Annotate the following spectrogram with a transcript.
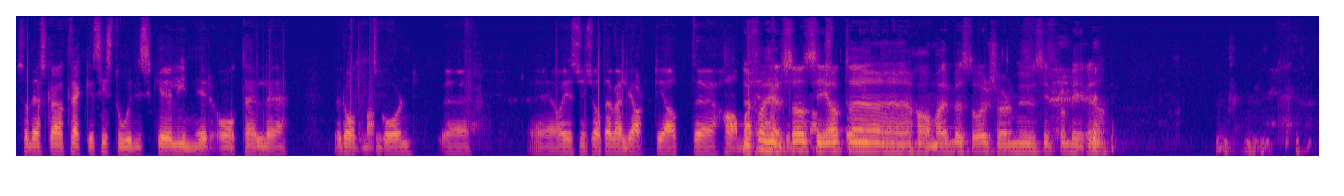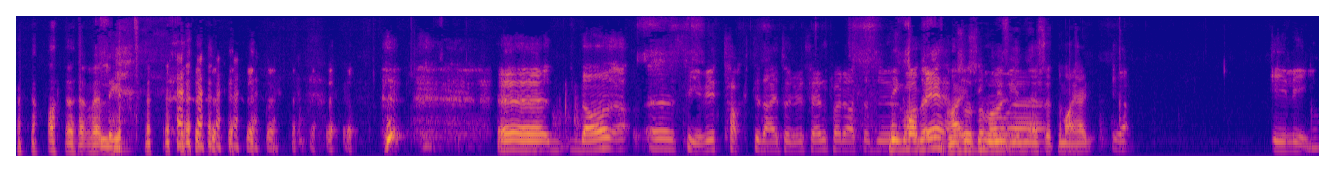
Så det skal trekkes historiske linjer og til eh, rådmannsgården. Eh, og jeg syns det er veldig artig at Hamar Du får helse og si at uh, Hamar består, sjøl om hun sitter på Biri, da. ja, det er veldig gitt. da uh, sier vi takk til deg, Torvild Sveen, for at du var med. God 17. mai-helg. Ja. I like.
